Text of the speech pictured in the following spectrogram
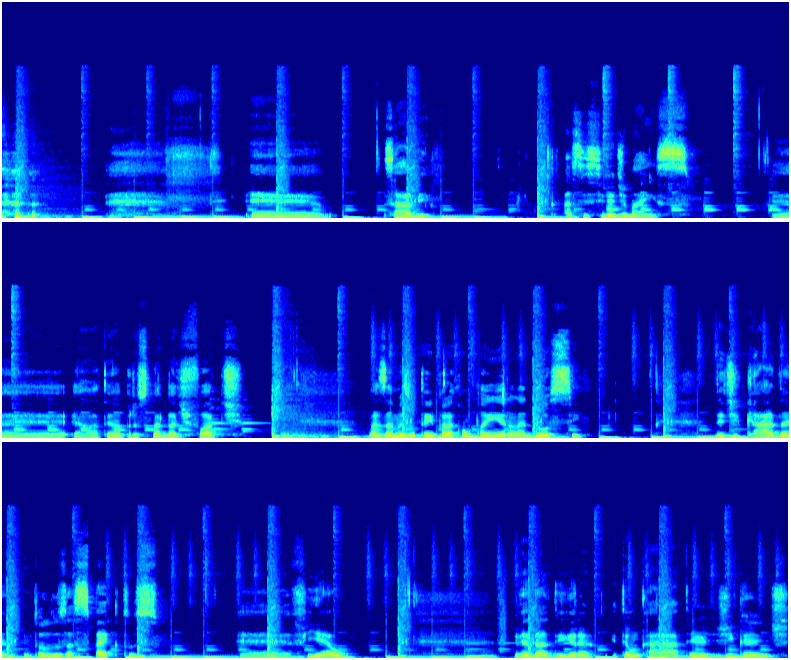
É, sabe, a Cecília é demais. É, ela tem uma personalidade forte, mas ao mesmo tempo ela é companheira, ela é doce, dedicada em todos os aspectos, é fiel, verdadeira e tem um caráter gigante,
